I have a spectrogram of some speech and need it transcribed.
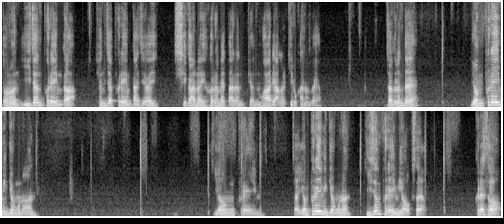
또는 이전 프레임과 현재 프레임까지의 시간의 흐름에 따른 변화량을 기록하는 거예요. 자, 그런데 0프레임인 경우는 0프레임. 자, 0프레임인 경우는 이전 프레임이 없어요. 그래서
